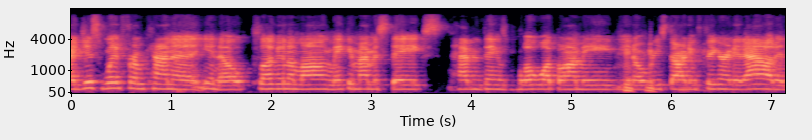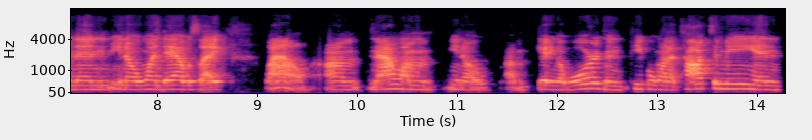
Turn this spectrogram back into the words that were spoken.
I just went from kind of you know plugging along, making my mistakes, having things blow up on me, you know, restarting, figuring it out, and then you know one day I was like, wow, um, now I'm you know I'm getting awards and people want to talk to me, and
